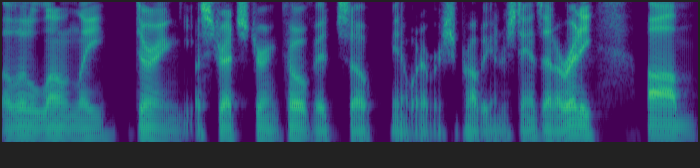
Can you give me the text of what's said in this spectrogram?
a little lonely during a stretch during COVID. So, you know, whatever. She probably understands that already. Um,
